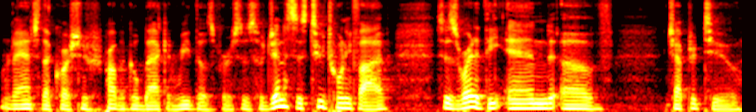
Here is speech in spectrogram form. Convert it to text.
in order to answer that question, we should probably go back and read those verses. So Genesis 2.25 says right at the end of chapter 2,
